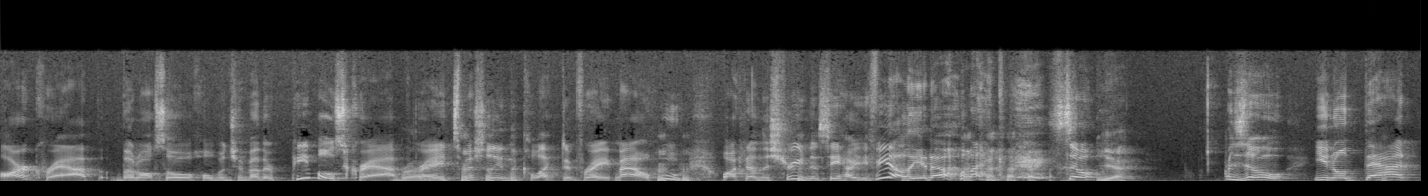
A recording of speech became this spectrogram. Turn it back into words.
our crap, but also a whole bunch of other people's crap, right? Right. Especially in the collective right now. Whew, walk down the street and see how you feel, you know? Like, so Yeah. so you know that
